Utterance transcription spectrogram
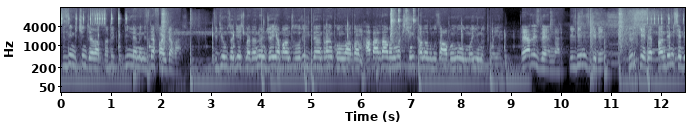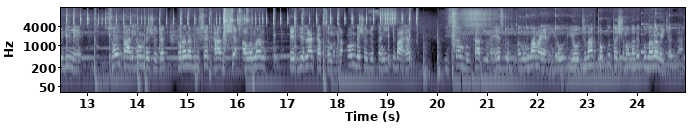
sizin için cevapladık. Dinlemenizde fayda var. Videomuza geçmeden önce yabancıları ilgilendiren konulardan haberdar olmak için kanalımıza abone olmayı unutmayın. Değerli izleyenler, bildiğiniz gibi Türkiye'de pandemi sebebiyle son tarih 15 Ocak koronavirüse karşı alınan tedbirler kapsamında 15 Ocak'tan itibaren İstanbul kartına HES kodu tanımlamayan yol- yolcular toplu taşımaları kullanamayacaklar.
